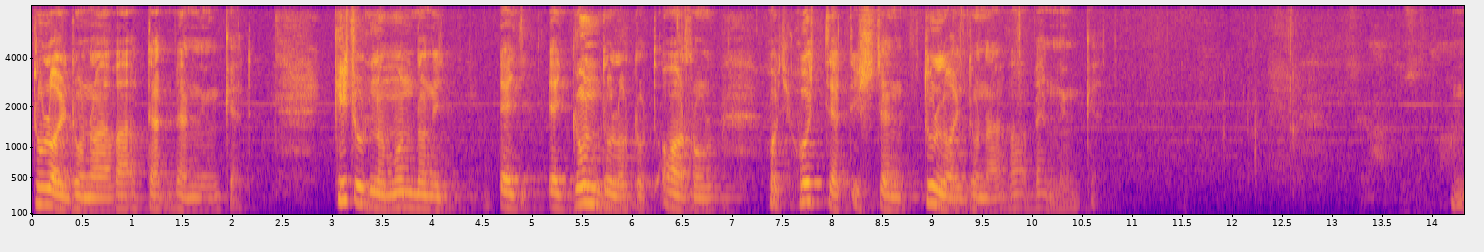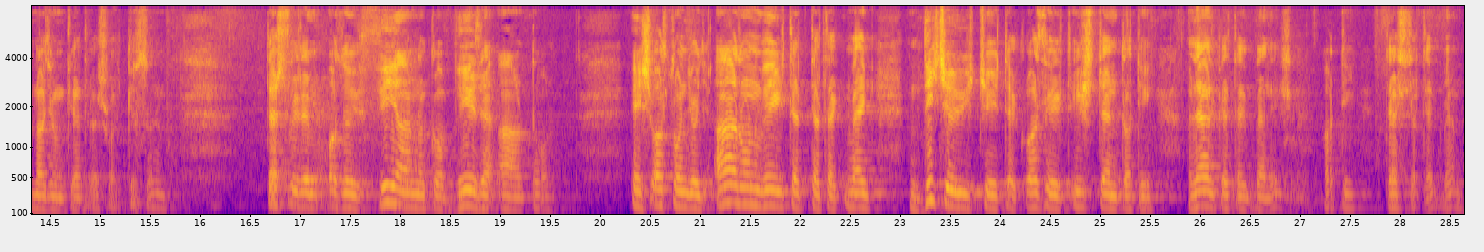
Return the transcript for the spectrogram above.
tulajdonává tett bennünket. Ki tudna mondani egy, egy gondolatot arról, hogy hogy tett Isten tulajdonává bennünket? Nagyon kedves vagy, köszönöm. Testvérem, az ő fiának a vére által. És azt mondja, hogy áron vétettetek meg, dicsőítsétek azért Istent a ti lelketekben és a ti testetekben.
